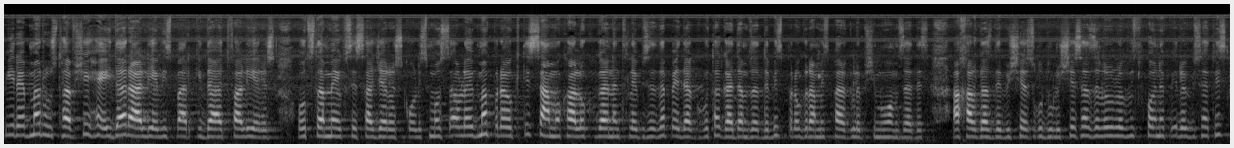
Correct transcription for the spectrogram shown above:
პირებმა რუსთავში ჰეიდარ ალიევის პარკი დაათვალიერეს. 26-ე საჯარო სკოლის მოსწავლეებმა პროექტის სამოქალაქო განათლებისა და პედაგოგთა გადამზადების პროგრამის ფარგლებში მოამზადეს. ახალგაზრდების შეზღუდული შესაძლებლობის მქონე პირებისათვის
